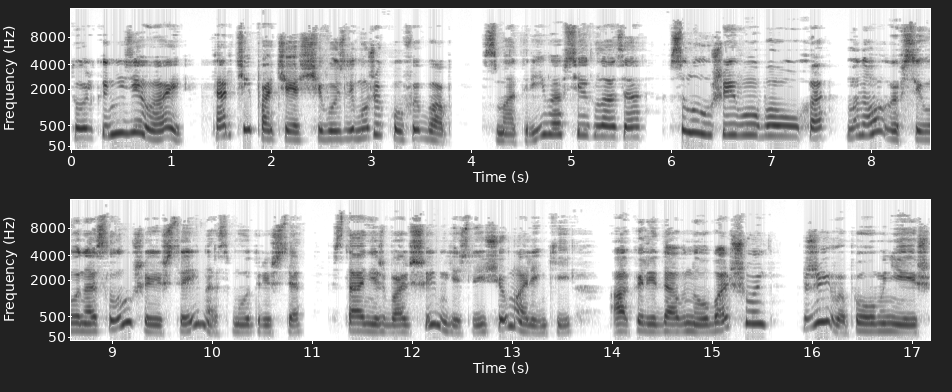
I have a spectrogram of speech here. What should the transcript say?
Только не зевай, торчи почаще возле мужиков и баб. Смотри во все глаза, слушай в оба уха, много всего наслушаешься и насмотришься. Станешь большим, если еще маленький, а коли давно большой, живо поумнеешь,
